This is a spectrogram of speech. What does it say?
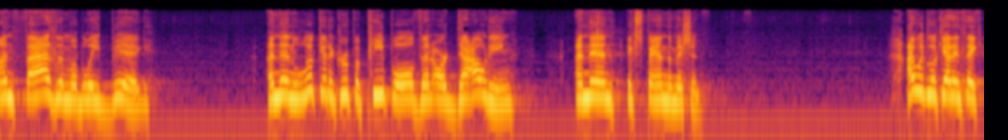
unfathomably big? And then look at a group of people that are doubting and then expand the mission. I would look at it and think,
